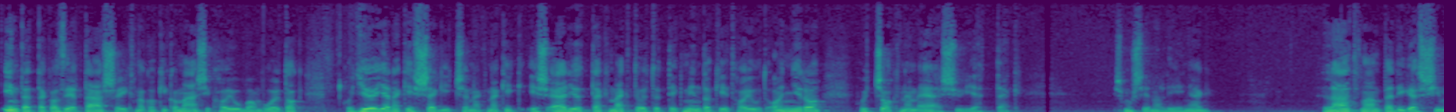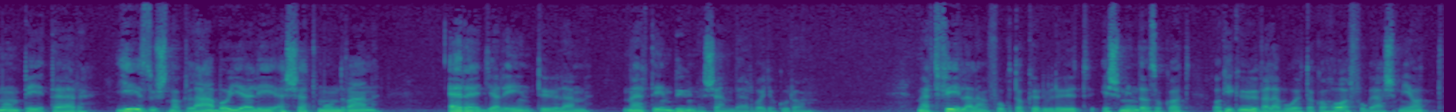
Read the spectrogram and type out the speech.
Intettek azért társaiknak, akik a másik hajóban voltak, hogy jöjjenek és segítsenek nekik, és eljöttek, megtöltötték mind a két hajót annyira, hogy csak nem elsüllyedtek. És most jön a lényeg. Látván pedig ez Simon Péter Jézusnak lábai elé esett, mondván, eredj én tőlem, mert én bűnös ember vagyok, Uram. Mert félelem fogta körül őt, és mindazokat, akik ő vele voltak a halfogás miatt,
